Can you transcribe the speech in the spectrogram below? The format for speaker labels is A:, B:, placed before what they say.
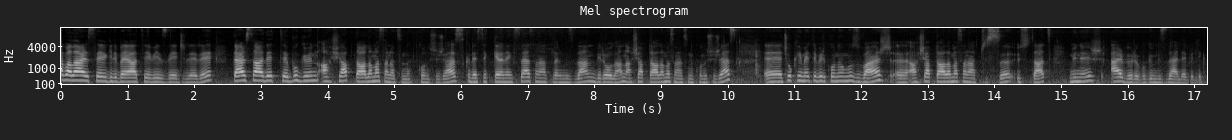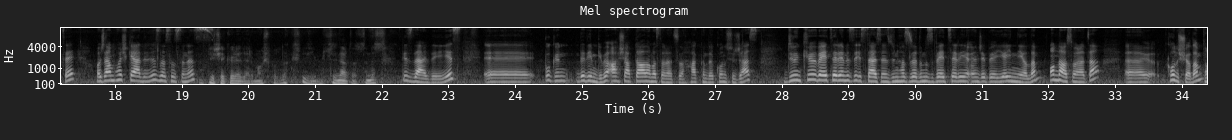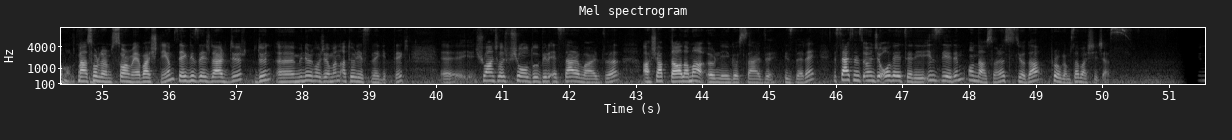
A: Merhabalar sevgili Beya TV izleyicileri. Ders Saadet'te bugün ahşap dağlama sanatını konuşacağız. Klasik geleneksel sanatlarımızdan biri olan ahşap dağlama sanatını konuşacağız. Ee, çok kıymetli bir konuğumuz var. Ee, ahşap dağlama sanatçısı, Üstad Münir Erbörü bugün bizlerle birlikte. Hocam hoş geldiniz, nasılsınız?
B: Teşekkür ederim, hoş bulduk. İyiyim. Siz nasılsınız?
A: Bizler de iyiyiz. Ee, bugün dediğim gibi ahşap dağlama sanatı hakkında konuşacağız. Dünkü VTR'mizi isterseniz dün hazırladığımız VTR'yi önce bir yayınlayalım. Ondan sonra da e, konuşalım.
B: Tamam.
A: Ben sorularımı sormaya başlayayım. Sevgili izleyiciler dün, dün e, Münir hocamın atölyesine gittik. E, şu an çalışmış olduğu bir eser vardı. Ahşap dağlama örneği gösterdi bizlere. İsterseniz önce o VTR'yi izleyelim. Ondan sonra stüdyoda programımıza başlayacağız.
